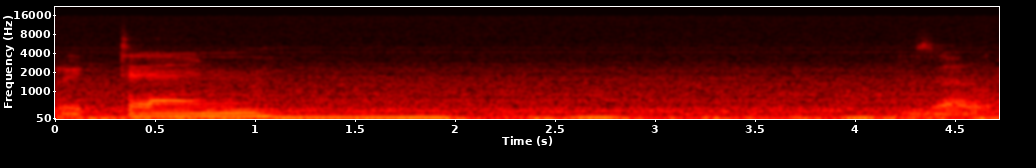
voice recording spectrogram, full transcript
return zero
